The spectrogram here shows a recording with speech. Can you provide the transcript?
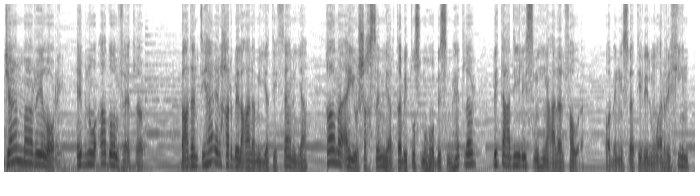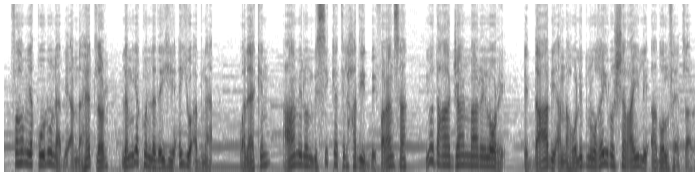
جان ماري لوري ابن أدولف هتلر. بعد انتهاء الحرب العالمية الثانية قام أي شخص يرتبط اسمه باسم هتلر بتعديل اسمه على الفور. وبالنسبة للمؤرخين فهم يقولون بأن هتلر لم يكن لديه أي أبناء ولكن عامل بالسكة الحديد بفرنسا يدعى جان ماري لوري. ادعى بأنه الابن غير الشرعي لأدولف هتلر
